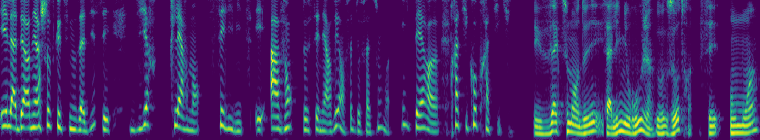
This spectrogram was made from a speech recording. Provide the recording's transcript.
Et la dernière chose que tu nous as dit, c'est dire clairement ses limites et avant de s'énerver en fait de façon hyper euh, pratico-pratique. Exactement, donner sa ligne rouge aux autres, c'est au moins,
